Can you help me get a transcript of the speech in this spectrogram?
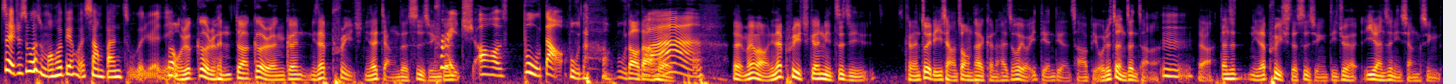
这也就是为什么会变回上班族的原因。那我觉得个人对啊，个人跟你在 preach 你在讲的事情，preach 哦，布道，布道，布道大会，对，没有没有，你在 preach 跟你自己。可能最理想的状态，可能还是会有一点点的差别。我觉得这很正常啊，嗯，对啊。但是你在 preach 的事情，的确依然是你相信的，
